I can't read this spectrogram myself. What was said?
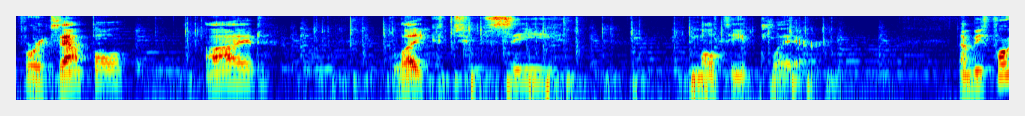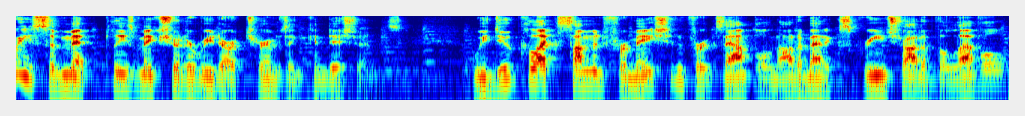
For example, I'd like to see multiplayer. Now before you submit, please make sure to read our terms and conditions. We do collect some information, for example, an automatic screenshot of the level,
